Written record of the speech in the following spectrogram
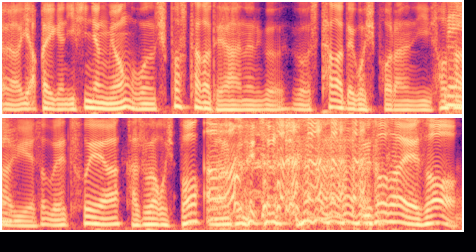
아, 아까 얘기한 입신양명 혹은 슈퍼스타가 돼야 하는 그, 그 스타가 되고 싶어라는 이 서사 네. 위에서 왜 소혜야 가수 하고 싶어? 라는 그거 있잖아요. 그 서사에서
